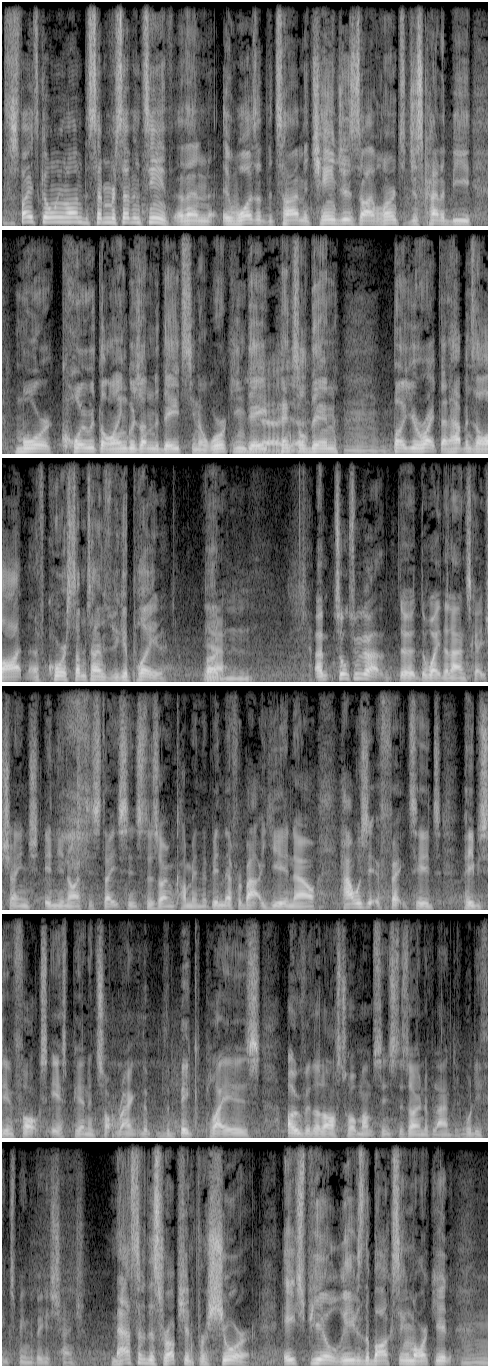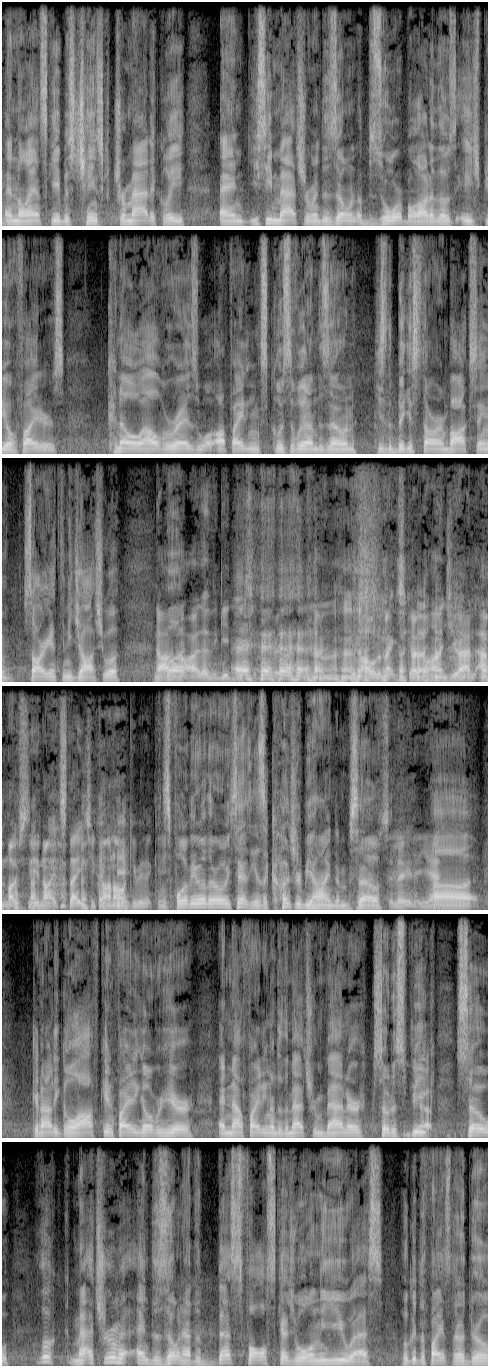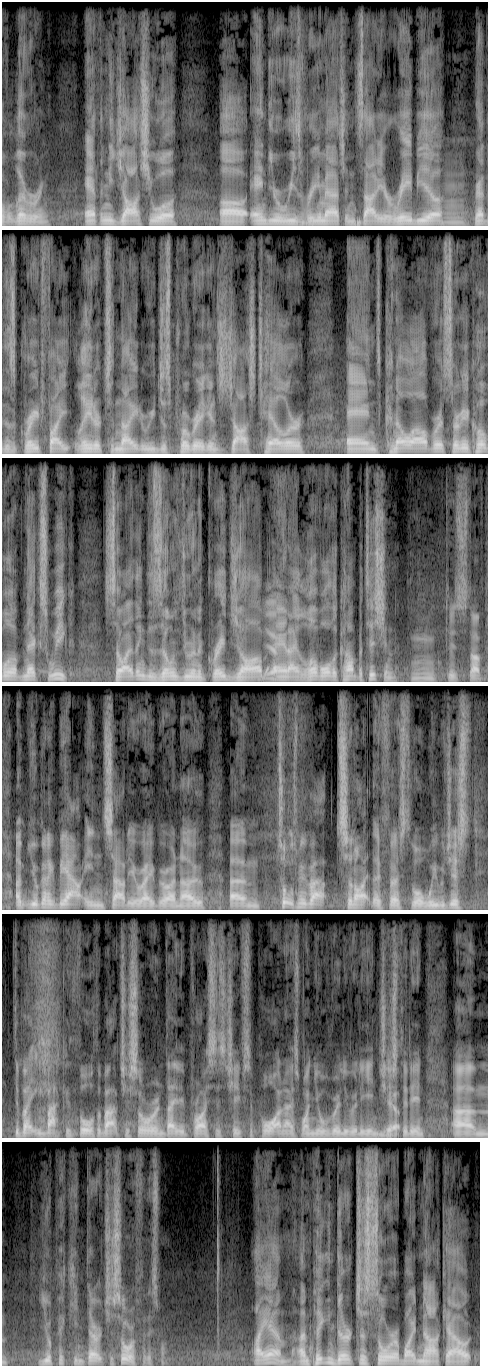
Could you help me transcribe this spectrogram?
this fight's going on December 17th. And then it was at the time, it changes. So I've learned to just kind of be more coy with the language on the dates, you know, working date, Yeah, penciled yeah. in. Mm. But you're right, that happens a lot. Of course, sometimes we get played. But Yeah. Um, talk to me about the, the way the landscape's changed in the United States since DAZN come in. They've been there for about a year now. How has it affected PBC and Fox, ESPN and Top Rank, the, the big players over the last 12 months since DAZN have landed? What do you think's been the biggest change? Massive disruption for sure. HBO leaves the boxing market, and the landscape has changed dramatically. And you see Matchroom and DAZN absorb a lot of those HBO fighters. Canelo Alvarez uh, fighting exclusively on DAZN. He's the biggest star in boxing. Sorry, Anthony Joshua. No, But no, I don't think you'd disagree with that. You know, the whole of Mexico behind you and, and most of the United States, you can't argue with it, can you? Floyd Mayweather always says he has a country behind him. So Absolutely, yeah. Uh, Gennady Golovkin fighting over here, and now fighting under the Matchroom banner, so to speak. So look, Matchroom and DAZN have the best fall schedule in the U.S. Look at the fights they're delivering. Anthony Joshua. Uh, Andy Ruiz rematch in Saudi Arabia. Mm. We have this great fight later tonight, Regis Prograis against Josh Taylor, and Canelo Alvarez, Sergey Kovalev next week. So I think DAZN's doing a great job, Yeah. and I love all the competition. Good stuff. Um, you're going to be out in Saudi Arabia, I know. Um, talk to me about tonight, though, first of all. We were just debating back and forth about Chisora and David Price as chief support. I know it's one you're really, really interested in. Um, you're picking Derek Chisora for this one. I am. I'm picking Derek Chisora by knockout.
